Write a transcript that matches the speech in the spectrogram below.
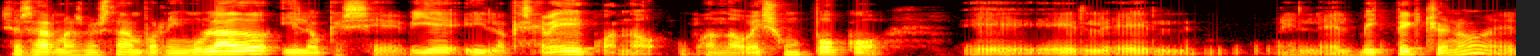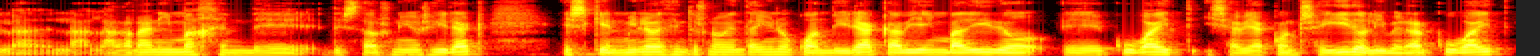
Esas armas no estaban por ningún lado y lo que se, ve, y lo que se ve cuando, cuando ves un poco eh, el, big picture, ¿no? la, gran imagen de, de, Estados Unidos e Irak, es que en 1991, cuando Irak había invadido Kuwait y se había conseguido liberar Kuwait,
